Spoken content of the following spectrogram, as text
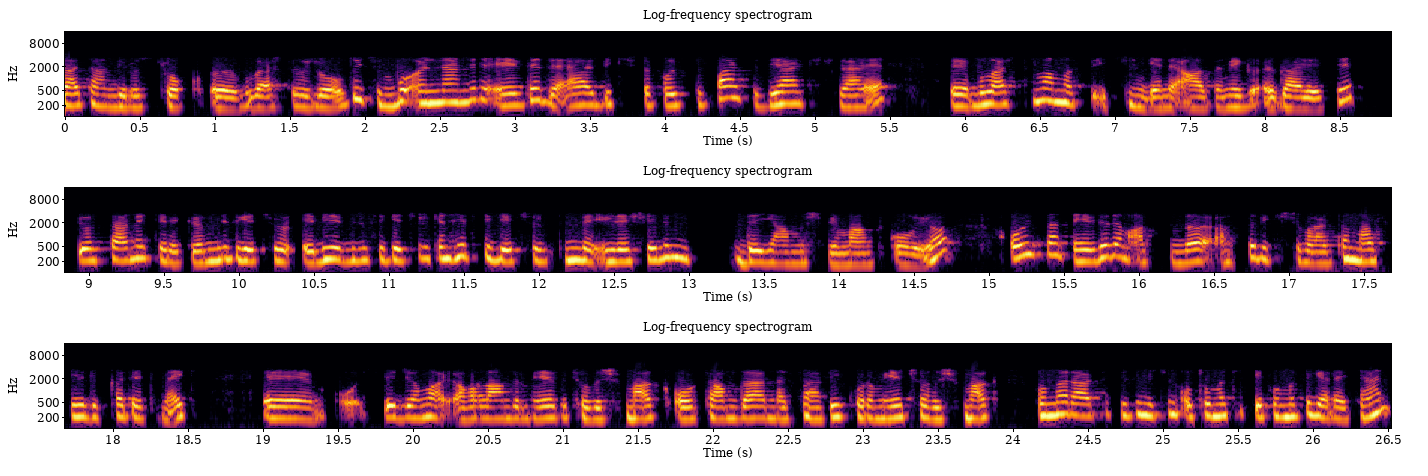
Zaten virüs çok e, bulaştırıcı olduğu için bu önlemleri evde de eğer bir kişide pozitif varsa diğer kişilere e, bulaştırmaması için gene azami gayreti göstermek gerekiyor. Biz geçiyor, e, bir birisi geçirirken hepsi geçirsin ve iyileşelim de yanlış bir mantık oluyor. O yüzden evde de aslında hasta bir kişi varsa maskeye dikkat etmek, e, işte camı havalandırmaya çalışmak, ortamda mesafeyi korumaya çalışmak bunlar artık bizim için otomatik yapılması gereken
